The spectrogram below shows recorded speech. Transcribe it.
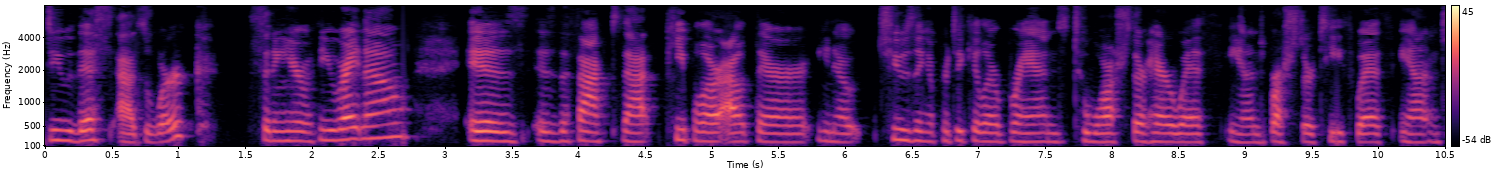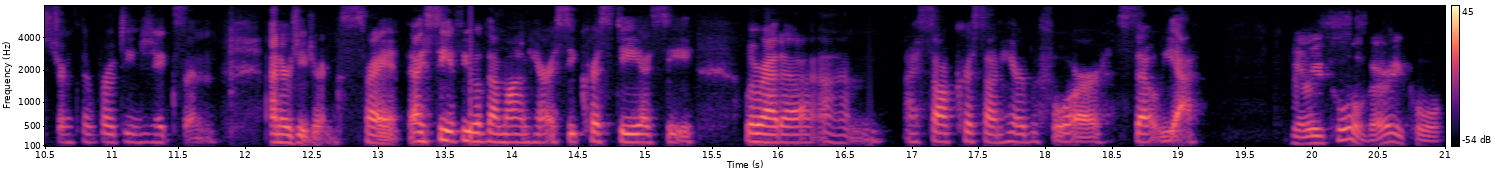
do this as work, sitting here with you right now, is is the fact that people are out there you know choosing a particular brand to wash their hair with and brush their teeth with and drink their protein shakes and energy drinks right? I see a few of them on here. I see christy i see loretta um, i saw chris on here before. So yeah. Very cool very cool.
